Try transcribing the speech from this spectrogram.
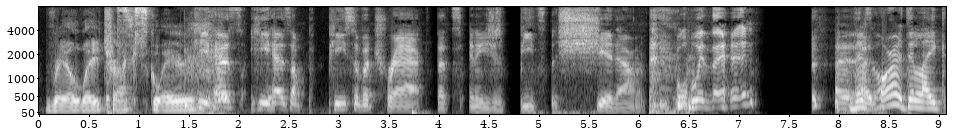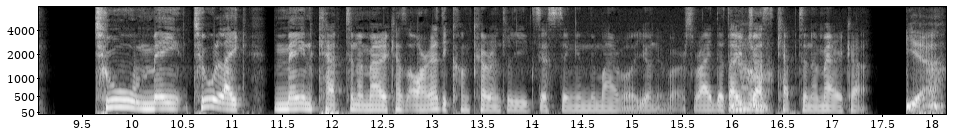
railway track square He has he has a piece of a track that's and he just beats the shit out of people with it. There's already like two main, two like main Captain Americas already concurrently existing in the Marvel universe, right? That are No. just Captain America. yeah.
